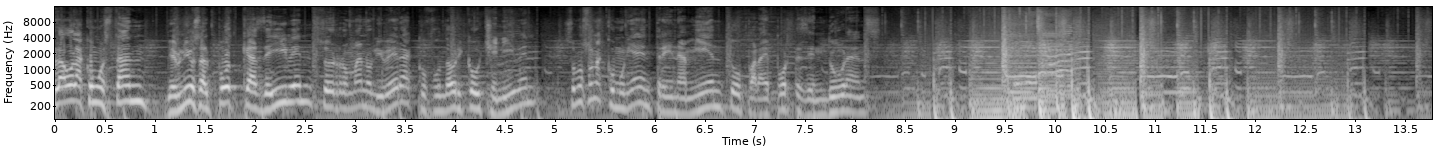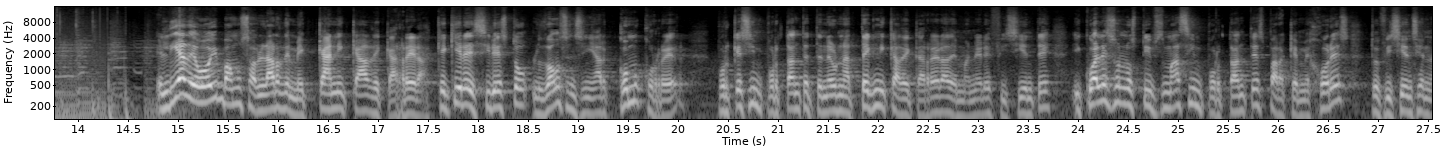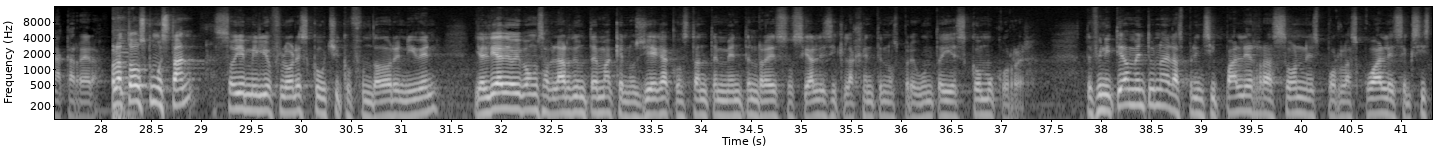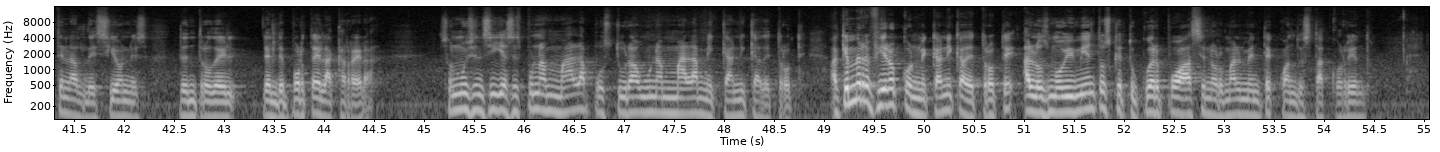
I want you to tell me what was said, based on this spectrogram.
Hola, hola, ¿cómo están? Bienvenidos al podcast de Iven. Soy Román Olivera, cofundador y coach en Iven. Somos una comunidad de entrenamiento para deportes de endurance. El día de hoy vamos a hablar de mecánica de carrera. ¿Qué quiere decir esto? Les vamos a enseñar cómo correr, por qué es importante tener una técnica de carrera de manera eficiente y cuáles son los tips más importantes para que mejores tu eficiencia en la carrera. Hola a todos, ¿cómo están? Soy Emilio Flores, coach y cofundador en IBEN y el día de hoy vamos a hablar de un tema que nos llega constantemente en redes sociales y que la gente nos pregunta y es cómo correr. Definitivamente una de las principales razones por las cuales existen las lesiones dentro del, del deporte de la carrera son muy sencillas, es por una mala postura, una mala mecánica de trote. ¿A qué me refiero con mecánica de trote? A los movimientos que tu cuerpo hace normalmente cuando está corriendo.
